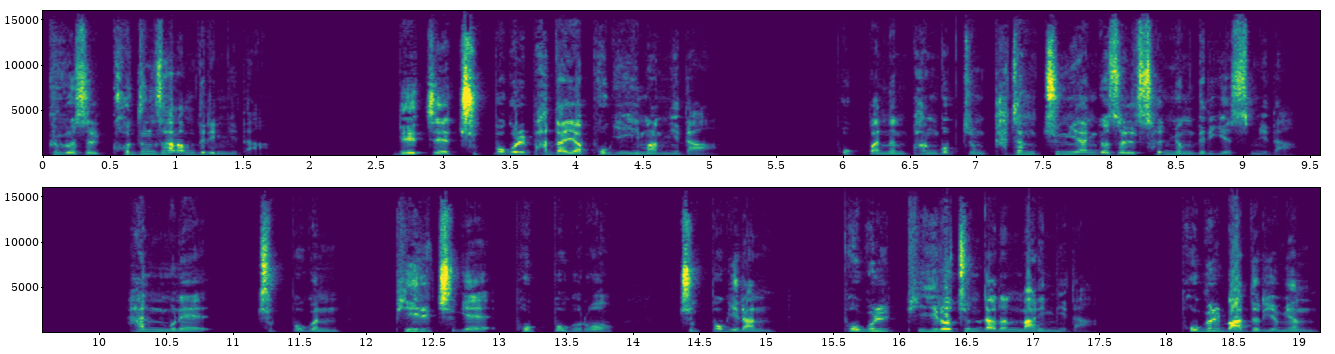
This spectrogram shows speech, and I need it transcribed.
그것을 거둔 사람들입니다. 넷째, 축복을 받아야 복이 임합니다. 복 받는 방법 중 가장 중요한 것을 설명드리겠습니다. 한문의 축복은 빌축의 복복으로 축복이란 복을 빌어준다는 말입니다. 복을 받으려면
